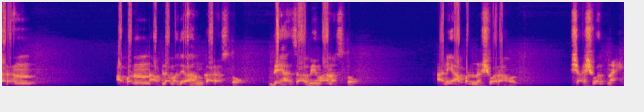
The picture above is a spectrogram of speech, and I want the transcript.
कारण आपण आपल्यामध्ये अहंकार असतो देहाचा अभिमान असतो. आणि आपण नश्वर आहोत. शाश्वत नाही.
